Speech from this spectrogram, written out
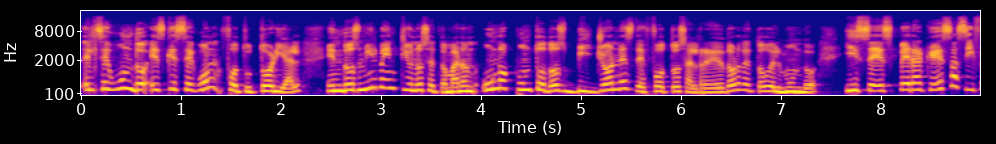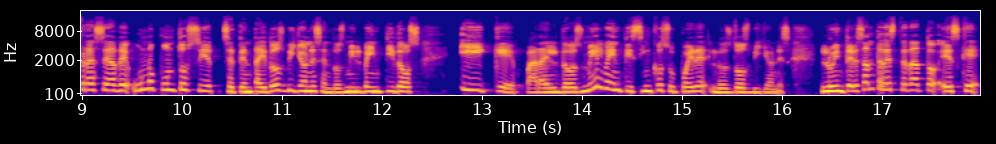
el segundo es que según Fotutorial, en 2021 se tomaron 1.2 billones de fotos alrededor de todo el mundo y se espera que esa cifra sea de 1.72 billones en 2022 y que para el 2025 supere los 2 billones. Lo interesante de este dato es que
